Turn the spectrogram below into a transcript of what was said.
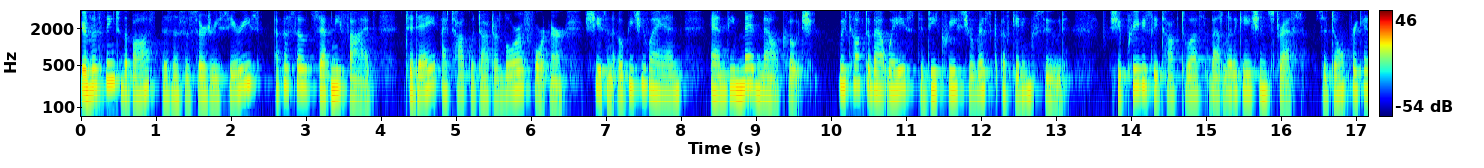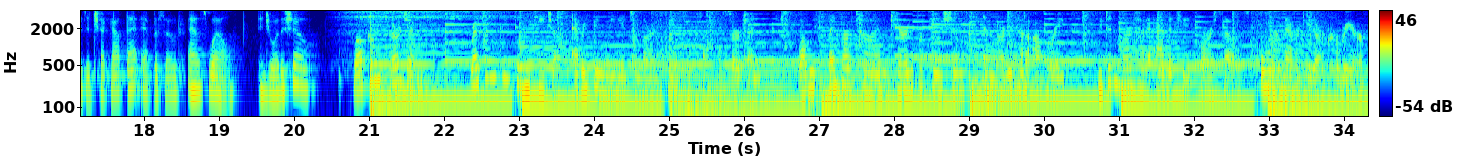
You're listening to the Boss Business of Surgery series, episode 75. Today I talk with Dr. Laura Fortner. She's an OBGYN and the MedMal coach. We talked about ways to decrease your risk of getting sued. She previously talked to us about litigation stress, so don't forget to check out that episode as well. Enjoy the show. Welcome, surgeons. Residency didn't teach us everything we need to learn to be a successful surgeon. While we spent our time caring for patients and learning how to operate, we didn't learn how to advocate for ourselves or navigate our career.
